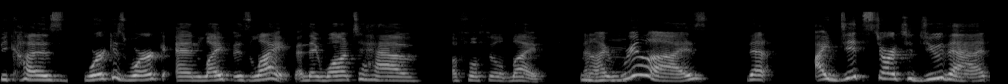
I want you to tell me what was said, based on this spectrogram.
because work is work and life is life. And they want to have a fulfilled life. Mm-hmm. And I mm-hmm. realized that I did start to do that.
